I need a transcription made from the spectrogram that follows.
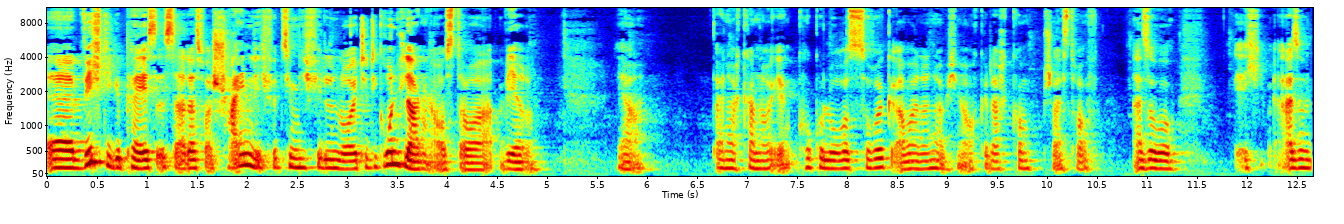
äh, wichtige Pace ist, da das wahrscheinlich für ziemlich viele Leute die Grundlagenausdauer wäre. Ja, danach kam noch irgendein Kokolores zurück, aber dann habe ich mir auch gedacht, komm, scheiß drauf. Also ich, also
